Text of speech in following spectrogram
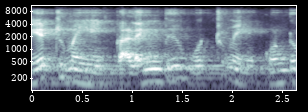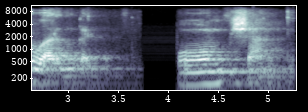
வேற்றுமையை களைந்து ஒற்றுமையை கொண்டு வாருங்கள். ஓம் சாந்தி.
